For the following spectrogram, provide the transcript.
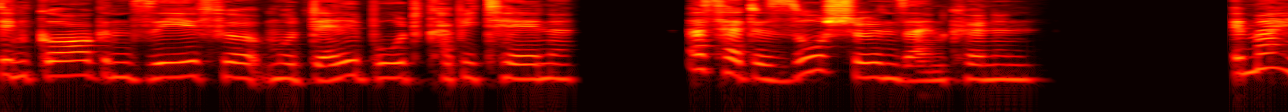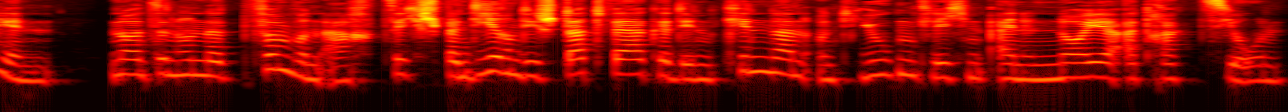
den Gorgensee für Modellbootkapitäne. Es hätte so schön sein können. Immerhin, 1985 spendieren die Stadtwerke den Kindern und Jugendlichen eine neue Attraktion,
